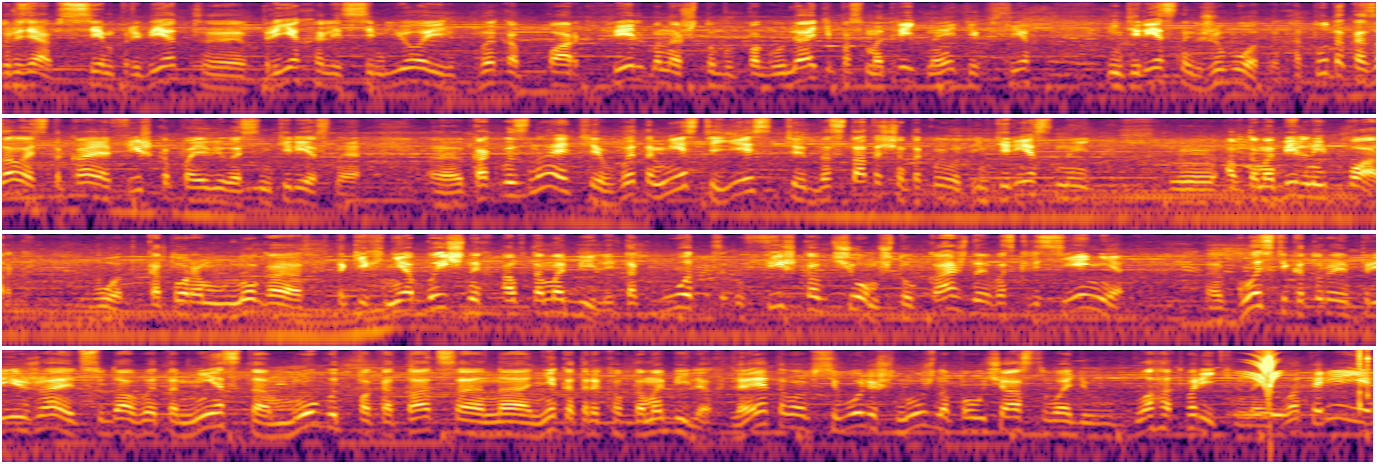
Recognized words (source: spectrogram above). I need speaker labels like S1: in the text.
S1: Друзья, всем привет! Э, приехали с семьей в экопарк Фельдмана, чтобы погулять и посмотреть на этих всех интересных животных. А тут оказалась такая фишка появилась интересная. Э, как вы знаете, в этом месте есть достаточно такой вот интересный э, автомобильный парк. Вот, в котором много таких необычных автомобилей. Так вот, фишка в чем, что каждое воскресенье гости, которые приезжают сюда, в это место, могут покататься на некоторых автомобилях. Для этого всего лишь нужно поучаствовать в благотворительной лотерее.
